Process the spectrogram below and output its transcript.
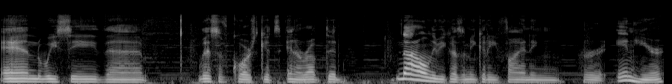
And we see that this, of course, gets interrupted not only because of Mikari finding her in here,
